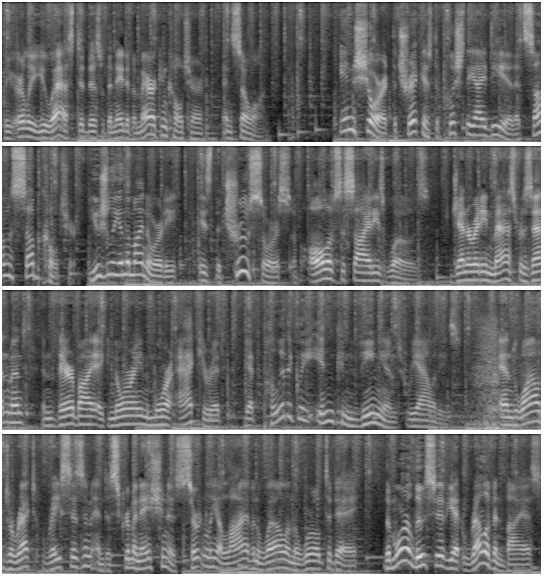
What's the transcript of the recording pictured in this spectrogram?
the early US did this with the Native American culture, and so on. In short, the trick is to push the idea that some subculture, usually in the minority, is the true source of all of society's woes, generating mass resentment and thereby ignoring more accurate yet politically inconvenient realities. And while direct racism and discrimination is certainly alive and well in the world today, the more elusive yet relevant bias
